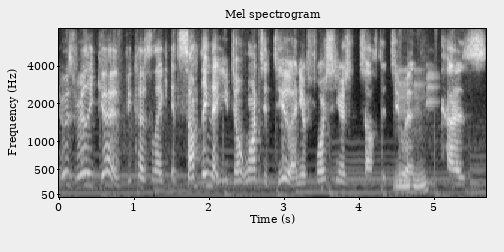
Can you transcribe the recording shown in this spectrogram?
It was really good because like it's something that you don't want to do, and you're forcing yourself to do Mhm. it because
